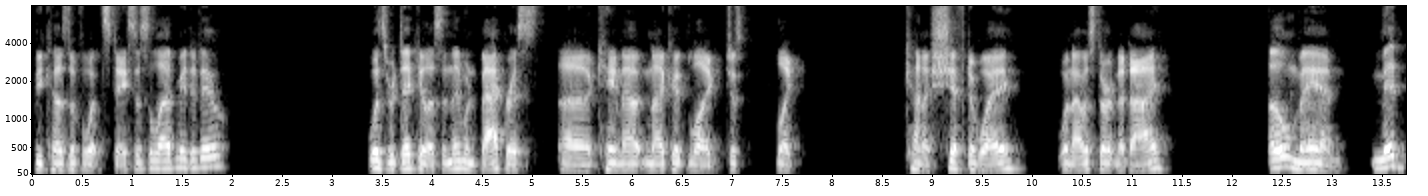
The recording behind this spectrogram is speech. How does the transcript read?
because of what stasis allowed me to do, was ridiculous. And then when Bakris uh, came out, and I could like just like kind of shift away when I was starting to die. Oh man, mid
